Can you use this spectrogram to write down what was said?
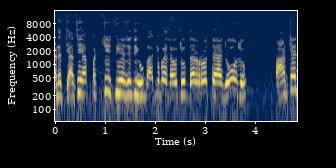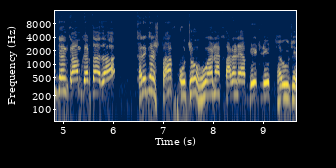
અને ત્યારથી આ પચીસ દિવસ સુધી હું બાજુમાં રહું છું. દરરોજ ત્યાં જોઉં છું. પાંચ જ જણ કામ કરતા હતા. ખરેખર સ્ટાફ ઓછો હોવાના કારણે આ બ્રેડ લેટ થયું છે.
